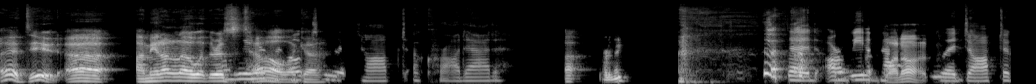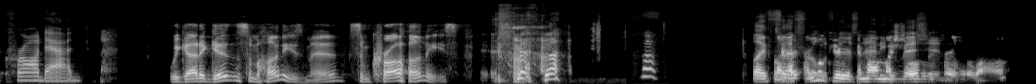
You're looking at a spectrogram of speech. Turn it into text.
Oh, dude. Uh, I mean, I don't know what there is to tell. Like, uh, to adopt a crawdad? Pardon me. Said, are we Why about to adopt a crawdad? We gotta get in some honeys, man. Some craw honeys. like Well, I, Fetrol, I'm if okay with there's him on my shoulder mission- for a little while.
